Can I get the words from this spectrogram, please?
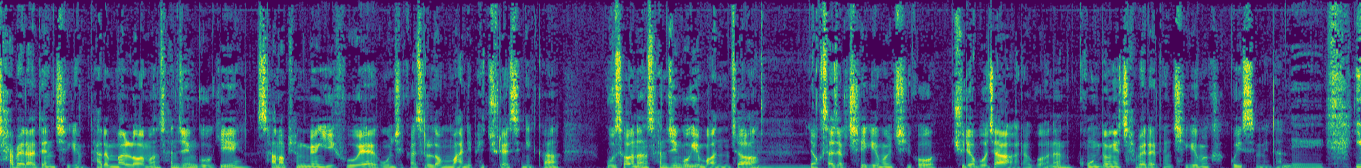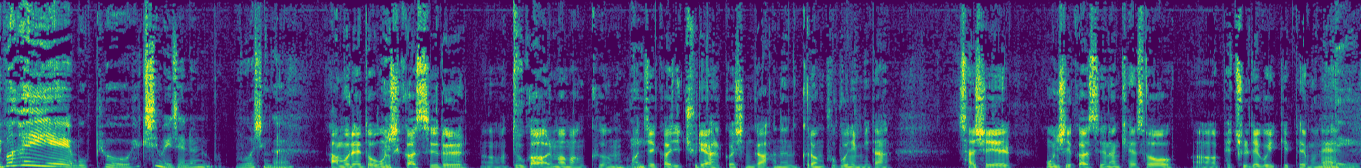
차별화된 책임, 다른 말로 하면 선진국이 산업혁명 이후에 온실가스를 너무 많이 배출했으니까 우선은 선진국이 먼저 음. 역사적 책임을 지고 줄여보자라고 하는 공동의 차별화된 책임을 갖고 있습니다. 네. 이번 회의의 목표 핵심 의제는 무엇인가요? 아무래도 온실가스를 어, 누가 얼마만큼 네. 언제까지 줄여야 할 것인가 하는 그런 부분입니다. 사실 온실가스는 계속 어, 배출되고 있기 때문에 네.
